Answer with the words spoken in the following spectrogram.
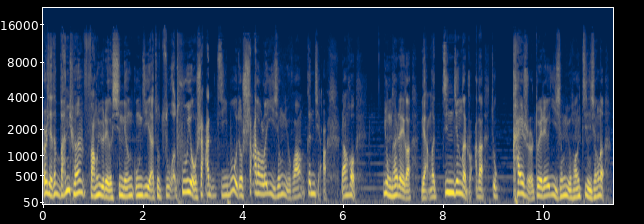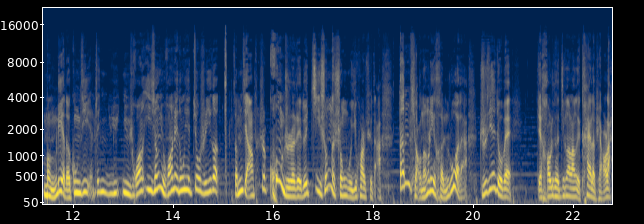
而且它完全防御这个心灵攻击啊，就左突右杀，几步就杀到了异形女皇跟前儿然后用它这个两个金睛的爪子就。开始对这个异形女皇进行了猛烈的攻击。这女女皇异形女皇这东西就是一个 怎么讲？它是控制着这堆寄生的生物一块去打，单挑能力很弱的，直接就被这豪利特金刚狼给开了瓢了，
